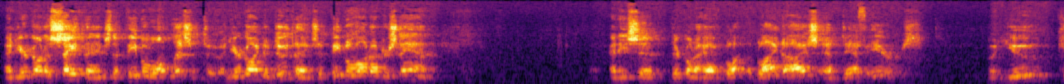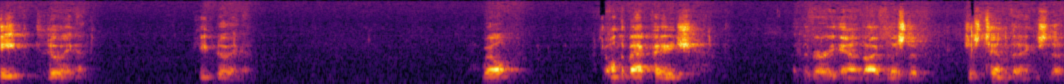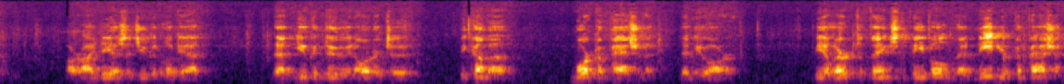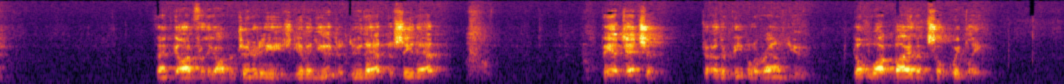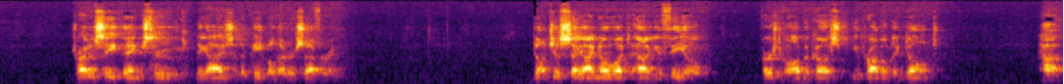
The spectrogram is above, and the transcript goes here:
And you're going to say things that people won't listen to. And you're going to do things that people won't understand. And he said, they're going to have bl- blind eyes and deaf ears. But you keep doing it. Keep doing it. Well, on the back page, at the very end, I've listed just 10 things that are ideas that you can look at that you can do in order to become a more compassionate than you are. Be alert to things and people that need your compassion. Thank God for the opportunity He's given you to do that, to see that. Pay attention to other people around you. Don't walk by them so quickly. Try to see things through the eyes of the people that are suffering. Don't just say, I know what, how you feel, first of all, because you probably don't. How,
